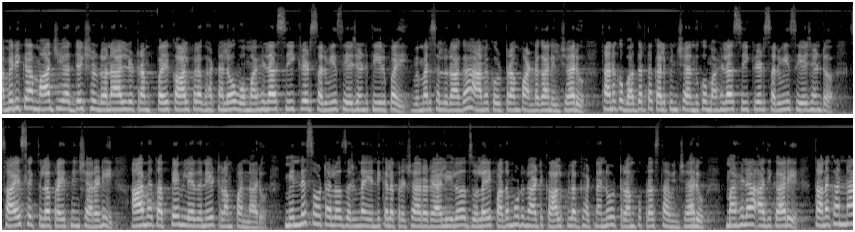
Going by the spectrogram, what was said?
అమెరికా మాజీ అధ్యక్షుడు డొనాల్డ్ ట్రంప్ పై కాల్పుల ఘటనలో ఓ మహిళా సీక్రెట్ సర్వీస్ ఏజెంట్ తీరుపై విమర్శలు రాగా ఆమెకు ట్రంప్ అండగా నిలిచారు. తనకు భద్రత కల్పించేందుకు మహిళా సీక్రెట్ సర్వీస్ ఏజెంట్ సాయశక్తులా ప్రయత్నించారని ఆమె తప్పేం లేదని ట్రంప్ అన్నారు. మిన్నెసోటాలో జరిగిన ఎన్నికల ప్రచార ర్యాలీలో జులై పదమూడు నాటి కాల్పుల ఘటనను ట్రంప్ ప్రస్తావించారు. మహిళా అధికారి తనకన్నా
